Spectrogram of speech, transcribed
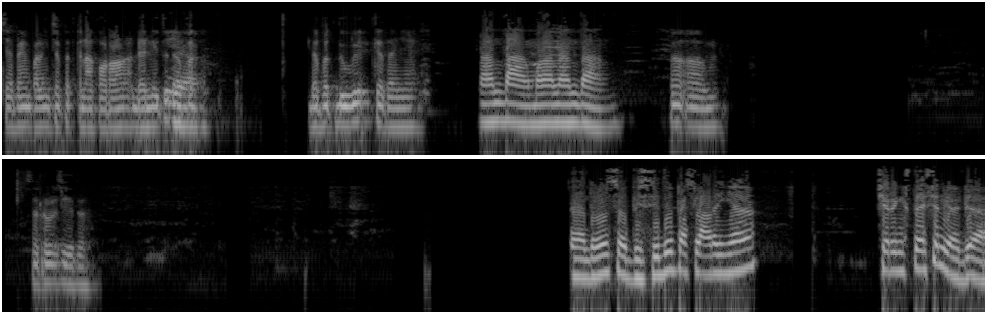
siapa yang paling cepat kena corona dan itu Iya. dapat dapat duit katanya Nantang, malah nantang. Heeh. seru sih itu Nah, terus habis itu pas larinya cheering station nggak ada.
